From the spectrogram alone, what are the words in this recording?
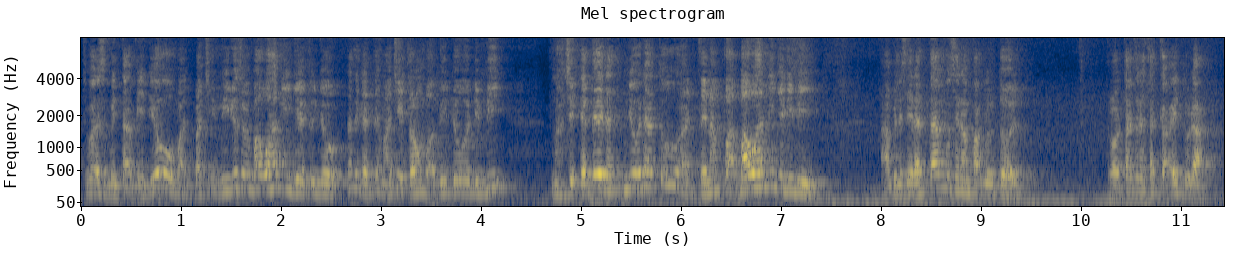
Sebab saya minta video, makcik video sampai bawah ni je tunjuk Kan saya kata, makcik tolong buat video DB Makcik kata, dah tunjuk dah tu Ha, Saya nampak bawah ni je DB ha, Bila saya datang pun saya nampak betul-betul Kalau tak, saya dah cakap itu dah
